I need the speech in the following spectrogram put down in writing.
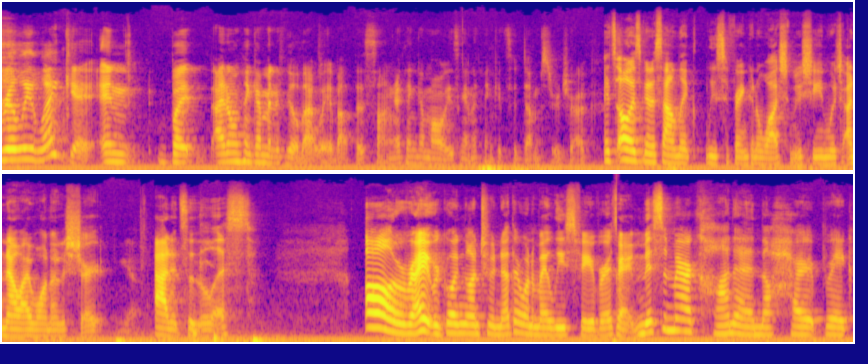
really like it, and but I don't think I'm gonna feel that way about this song. I think I'm always gonna think it's a dumpster truck. It's always gonna sound like Lisa Frank in a washing machine, which I now I want on a shirt. Yeah. Add it to the list. All right, we're going on to another one of my least favorites. Okay, Miss Americana and the Heartbreak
